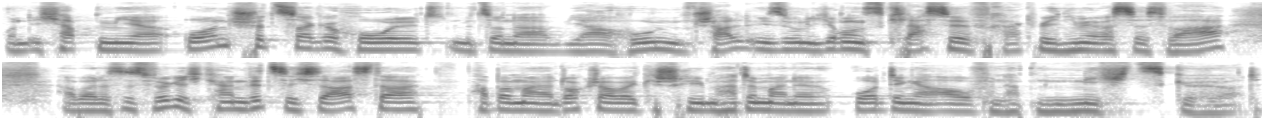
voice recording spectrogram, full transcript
Und ich habe mir Ohrenschützer geholt mit so einer ja, hohen Schallisolierungsklasse. Frag mich nicht mehr, was das war. Aber das ist wirklich kein Witz. Ich saß da, habe bei meiner Doktorarbeit geschrieben, hatte meine Ohrdinger auf und habe nichts gehört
